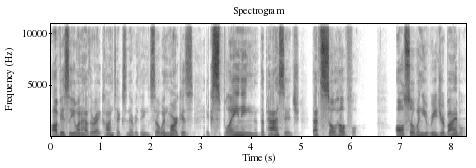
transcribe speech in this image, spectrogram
obviously, you want to have the right context and everything. So when Mark is explaining the passage, that's so helpful. Also, when you read your Bible,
